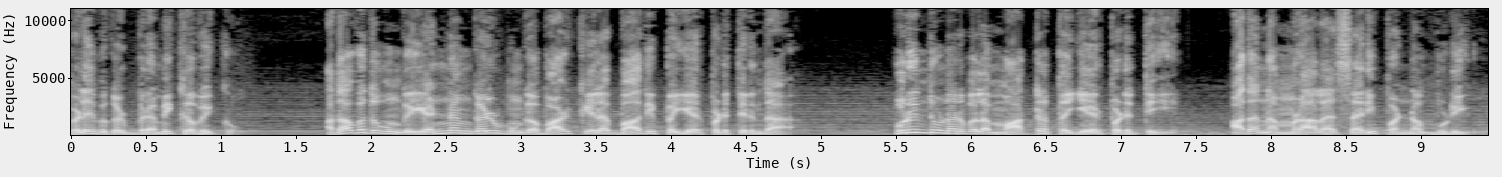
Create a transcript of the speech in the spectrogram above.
விளைவுகள் பிரமிக்க வைக்கும். அதாவது உங்க எண்ணங்கள் உங்க வாழ்க்கையில பாதிப்பை ஏற்படுத்தியிருந்தா புரிந்துணர்வுல மாற்றத்தை ஏற்படுத்தி அதை நம்மளால சரி பண்ண முடியும்.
